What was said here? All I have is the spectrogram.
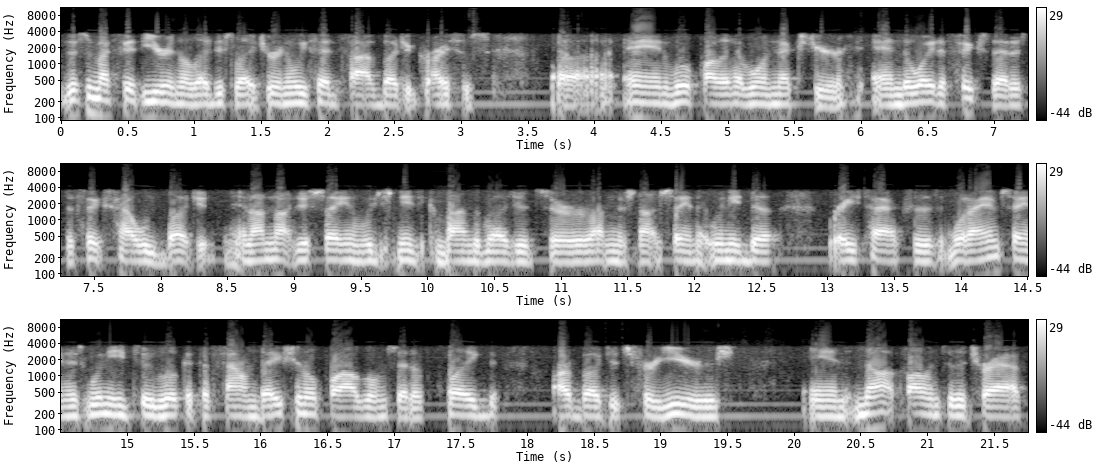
This is my fifth year in the legislature, and we've had five budget crises uh, and we'll probably have one next year. And the way to fix that is to fix how we budget. And I'm not just saying we just need to combine the budgets, or I'm just not saying that we need to raise taxes. What I am saying is we need to look at the foundational problems that have plagued our budgets for years and not fall into the trap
